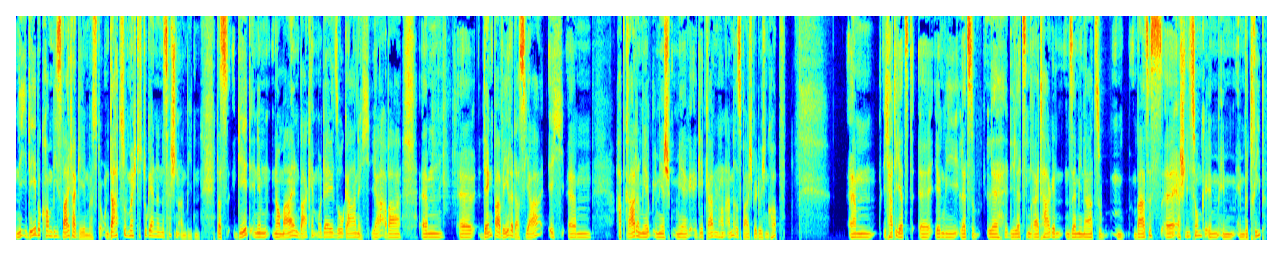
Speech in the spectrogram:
eine Idee bekommen, wie es weitergehen müsste. Und dazu möchtest du gerne eine Session anbieten. Das geht in dem normalen Barcamp-Modell so gar nicht. Ja, aber ähm, äh, denkbar wäre das ja. Ich ähm, habe gerade mir, mir, mir geht gerade noch ein anderes Beispiel durch den Kopf. Ähm, ich hatte jetzt äh, irgendwie letzte, le, die letzten drei Tage ein Seminar zu Basiserschließung äh, im, im, im Betrieb.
